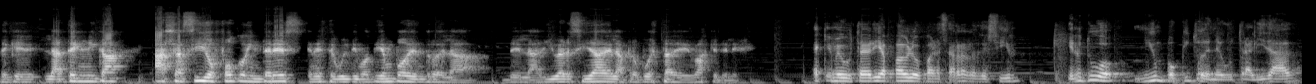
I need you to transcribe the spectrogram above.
de que la técnica haya sido foco de interés en este último tiempo dentro de la, diversidad de la propuesta de básquet eje. Es que me gustaría, Pablo, para cerrar, decir que no tuvo ni un poquito de neutralidad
